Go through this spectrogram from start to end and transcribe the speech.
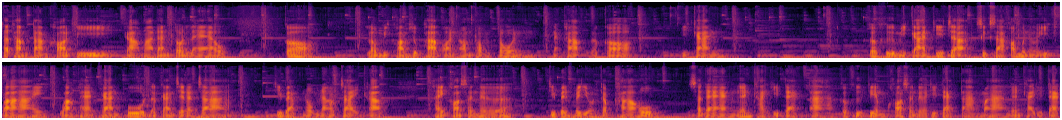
ถ้าทำตามข้อที่กล่าวมาด้านต้นแล้ว ก็เรามีความสุภาพอ่อนน้อมถ่อมตนนะครับ แล้วก็มีการ ก็คือมีการที่จะศึกษาข้อมูลของอีกฝ่าย วางแผนการพูดและการเจรจาที่แบบโน้มน้าวใจครับ ให้ข้อเสนอที่เป็นประโยชน์กับเขา แสดงเงื่อนไขที่แตกต่าง ก็คือเตรียมข้อเสนอที่แตกต่างมา เงื่อนไขที่แตก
